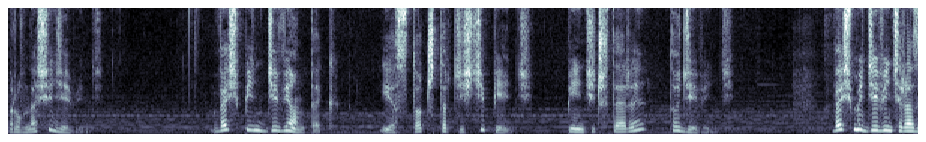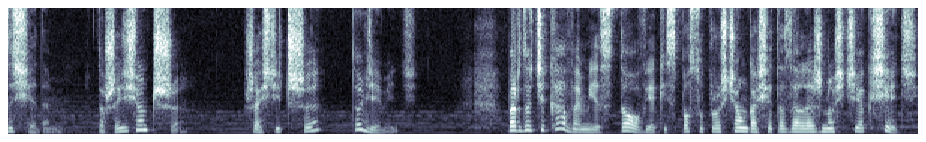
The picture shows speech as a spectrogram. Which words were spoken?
równa się 9. Weź 5 dziewiątek. Jest to 45. 5 i 4 to 9. Weźmy 9 razy 7. To 63. 6 i 3 to 9. Bardzo ciekawym jest to, w jaki sposób rozciąga się ta zależność jak sieć,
